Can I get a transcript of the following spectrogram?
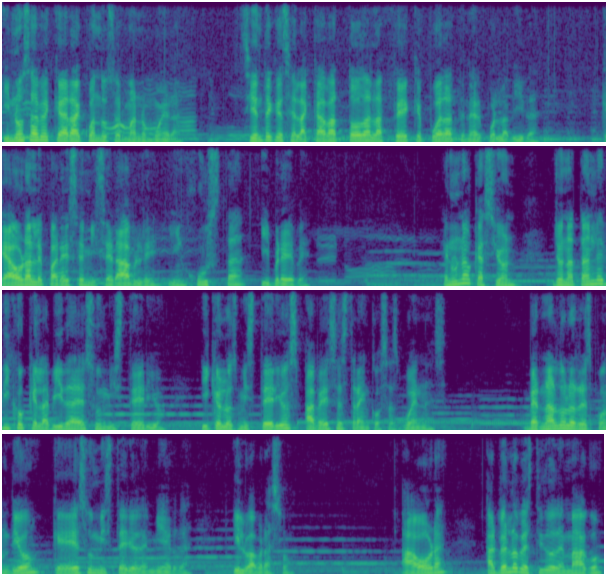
y no sabe qué hará cuando su hermano muera. Siente que se le acaba toda la fe que pueda tener por la vida, que ahora le parece miserable, injusta y breve. En una ocasión, Jonathan le dijo que la vida es un misterio y que los misterios a veces traen cosas buenas. Bernardo le respondió que es un misterio de mierda y lo abrazó. Ahora, al verlo vestido de mago,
